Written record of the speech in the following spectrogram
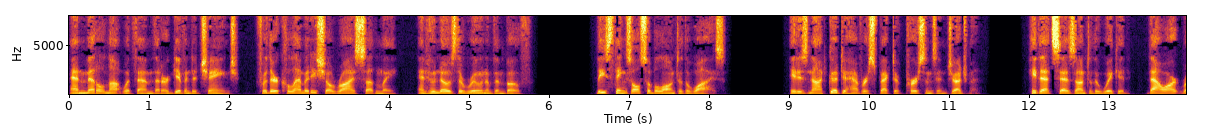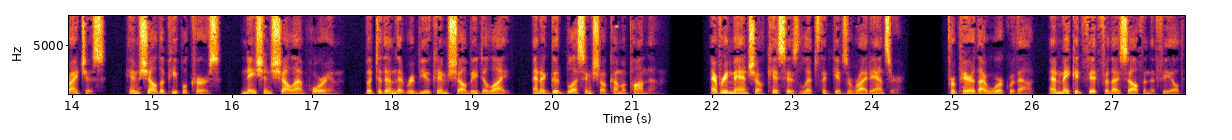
and meddle not with them that are given to change, for their calamity shall rise suddenly, and who knows the ruin of them both? These things also belong to the wise. It is not good to have respect of persons in judgment. He that says unto the wicked, Thou art righteous, him shall the people curse, Nations shall abhor him, but to them that rebuke him shall be delight, and a good blessing shall come upon them. Every man shall kiss his lips that gives a right answer. Prepare thy work without, and make it fit for thyself in the field,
